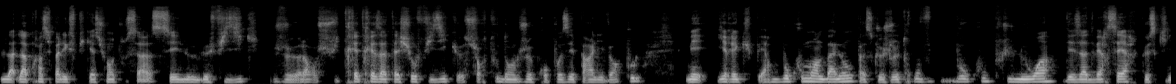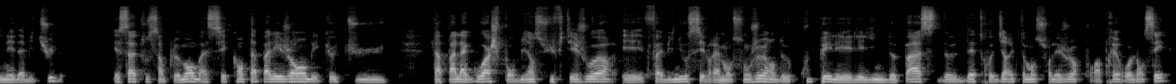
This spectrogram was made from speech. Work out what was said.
la, principale explication à tout ça, c'est le, le, physique. Je, alors, je suis très très attaché au physique, surtout dans le jeu proposé par Liverpool, mais il récupère beaucoup moins de ballons parce que je le trouve beaucoup plus loin des adversaires que ce qu'il n'est d'habitude. Et ça, tout simplement, bah, c'est quand t'as pas les jambes et que tu t'as pas la gouache pour bien suivre tes joueurs. Et Fabinho, c'est vraiment son jeu, hein, de couper les, lignes de passe, d'être directement sur les joueurs pour après relancer.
